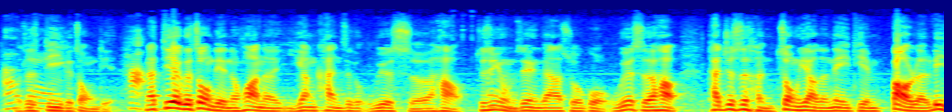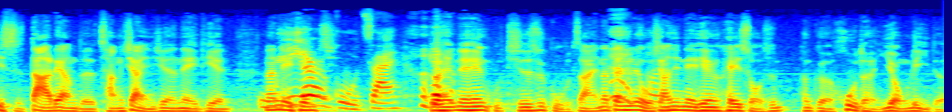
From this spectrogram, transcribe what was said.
哦 OK 这是第一个重点好。那第二个重点的话呢，一样看这个五月十二号，就是因为我们之前跟大家说过，五月十二号它就是很重要的那一天，爆了历史大量的长下影线的那一天。那那天股灾，对，那天股其实是股灾，那但是我相信那天黑手是那个护的很用力的，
